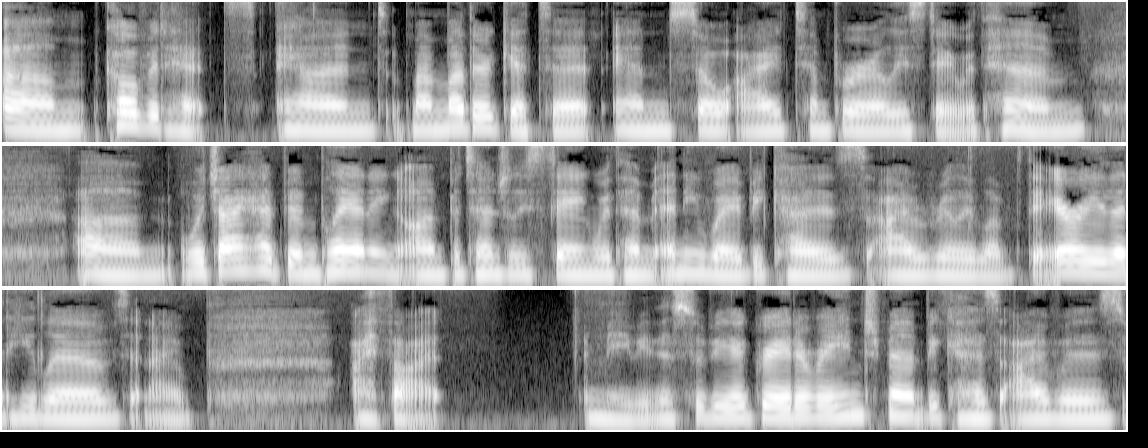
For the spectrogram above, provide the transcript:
um, COVID hits and my mother gets it. And so I temporarily stay with him um, which I had been planning on potentially staying with him anyway because I really loved the area that he lived, and I, I thought maybe this would be a great arrangement because I was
